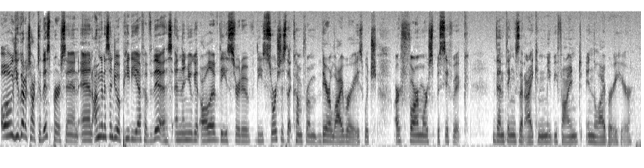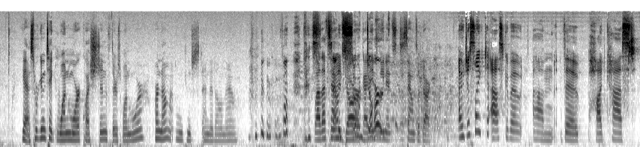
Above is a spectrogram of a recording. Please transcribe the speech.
oh you got to talk to this person and i'm going to send you a pdf of this and then you get all of these sort of these sources that come from their libraries which are far more specific than things that i can maybe find in the library here Yeah, so we're going to take one more question if there's one more or not. We can just end it all now. wow, that sounded sounds so dark. I didn't mean it to sound so dark. I would just like to ask about um, the podcast.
